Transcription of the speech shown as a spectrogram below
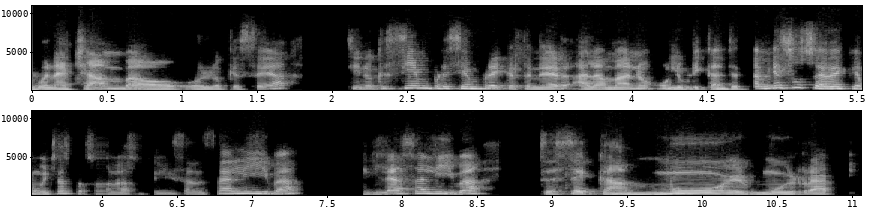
buena chamba o, lo que sea, sino que siempre, siempre hay que tener a la mano un lubricante. También sucede que muchas personas utilizan saliva y la saliva se seca muy, muy rápido.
